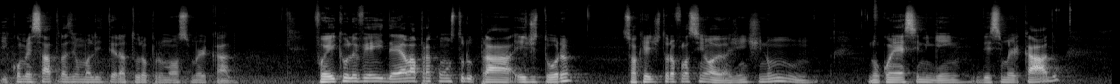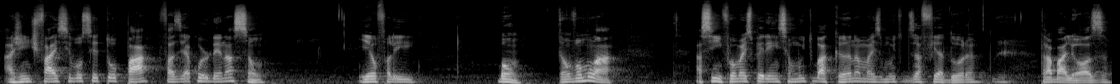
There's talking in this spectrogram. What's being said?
e começar a trazer uma literatura para o nosso mercado? Foi aí que eu levei a ideia lá para a editora só que a editora falou assim: olha, a gente não, não conhece ninguém desse mercado, a gente faz se você topar fazer a coordenação. E eu falei: bom, então vamos lá. Assim, foi uma experiência muito bacana, mas muito desafiadora, é. trabalhosa.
